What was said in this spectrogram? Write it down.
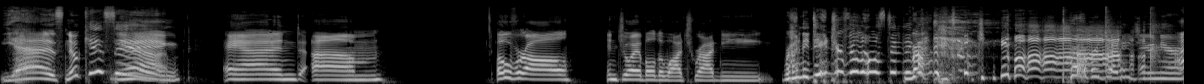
yes, no kissing. and um, overall enjoyable to watch. Rodney Rodney Dangerfield almost did it. again. Robert Downey Jr.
